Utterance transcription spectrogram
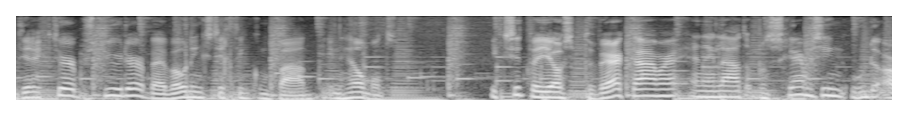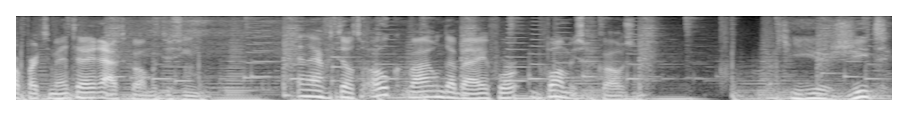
directeur-bestuurder bij woningstichting Compaan in Helmond. Ik zit bij Joost op de werkkamer en hij laat op een scherm zien hoe de appartementen eruit komen te zien. En hij vertelt ook waarom daarbij voor BAM is gekozen. Je hier ziet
